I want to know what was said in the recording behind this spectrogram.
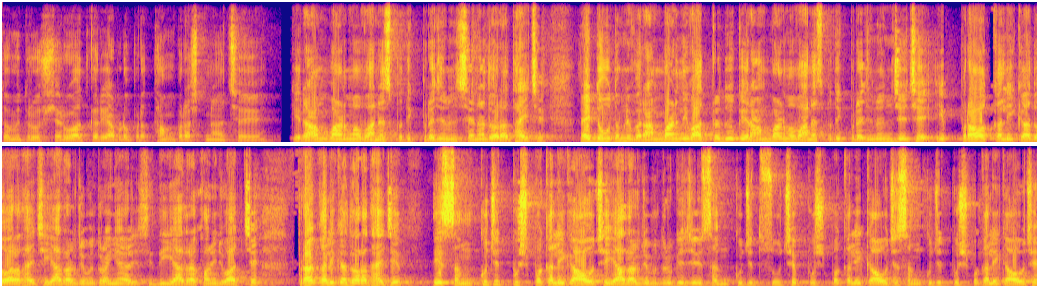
તો મિત્રો, શરૂઆત કરીએ આપણો પ્રથમ પ્રશ્ન છે કે રામબાણમાં વાનસ્પતિક પ્રજનન શેના દ્વારા થાય છે? રાઈટ તો હું તમને રામબાણની વાત કરી દઉં કે રામબાણમાં વાનસ્પતિક પ્રજનન જે છે, એ પ્રકલિકા દ્વારા થાય છે. યાદ રાખજો મિત્રો, અહીંયા સીધી યાદ રાખવાની જ વાત છે. પ્રકલિકા દ્વારા થાય છે. તે સંકુચિત પુષ્પકલિકાઓ છે. યાદ રાખજો મિત્રો કે જે સંકુચિત શું છે? પુષ્પકલિકાઓ છે, સંકુચિત પુષ્પકલિકાઓ છે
